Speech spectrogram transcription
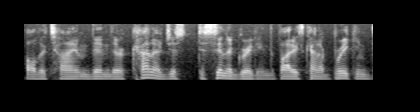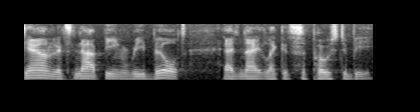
all the time, then they're kind of just disintegrating. The body's kind of breaking down and it's not being rebuilt at night like it's supposed to be.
